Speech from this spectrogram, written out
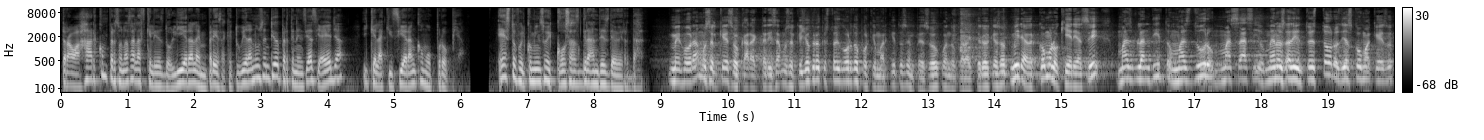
Trabajar con personas a las que les doliera la empresa, que tuvieran un sentido de pertenencia hacia ella y que la quisieran como propia. Esto fue el comienzo de cosas grandes de verdad mejoramos el queso, caracterizamos el queso. Yo creo que estoy gordo porque Marquitos empezó cuando caracterizó el queso. Mire, a ver, ¿cómo lo quiere? ¿Así? Más blandito, más duro, más ácido, menos ácido. Entonces todos los días coma queso.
